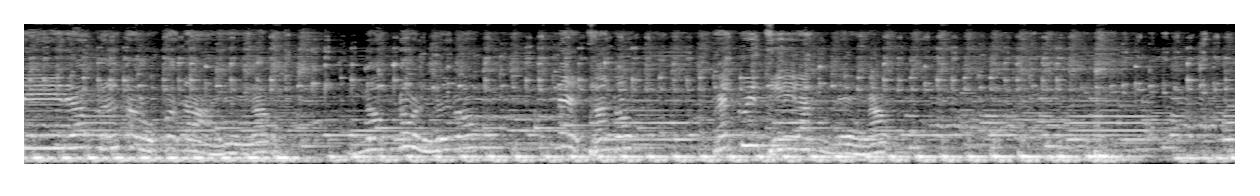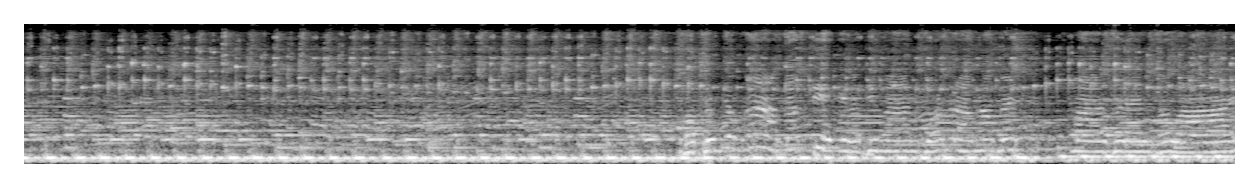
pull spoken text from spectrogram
ดีนะครับหรือตลกก็ได้นี่ครับน้องนุ่นหรือน้องเนตรธนกเพชรวิเชียรนี่ครับ พครับที่เกี่ยวกับทีมงานสวนรามน้ำเพชรมาแสดงถวาย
